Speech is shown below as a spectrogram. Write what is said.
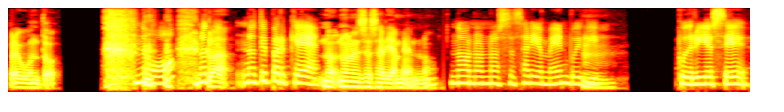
Pregunto. No, no, Clar. té, no té per què. No, no necessàriament, no? No, no necessàriament, vull dir, Mm. podria ser,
